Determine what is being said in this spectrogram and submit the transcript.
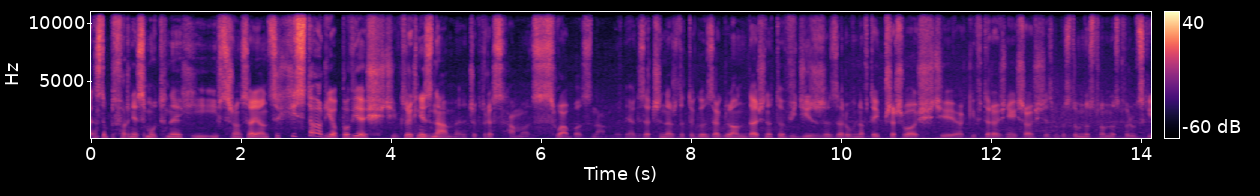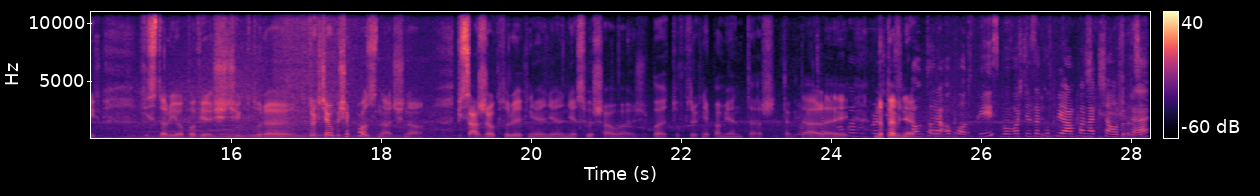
często potwornie smutnych i, i wstrząsających historii, opowieści, których nie znamy, czy które samo, słabo znamy. Jak zaczynasz do tego zaglądać, no to widzisz, że zarówno w tej przeszłości, jak i w teraźniejszości jest po prostu mnóstwo, mnóstwo ludzkich historii, opowieści, które, które chciałoby się poznać. No. Pisarzy, o których nie, nie, nie słyszałaś, poetów, których nie pamiętasz i tak dalej. Mogłabym No pewnie. autora o podpis, bo właśnie zakupiłam pana książkę.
